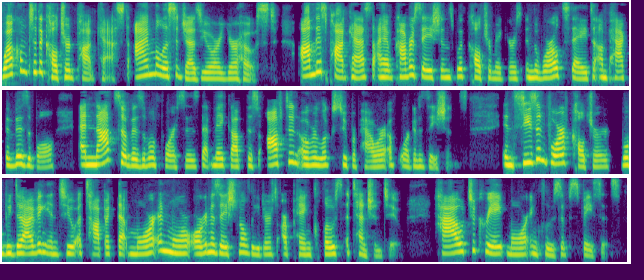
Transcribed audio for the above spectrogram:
Welcome to the Cultured Podcast. I'm Melissa Jesuor, your host. On this podcast, I have conversations with culture makers in the world today to unpack the visible and not so visible forces that make up this often overlooked superpower of organizations. In season four of Culture, we'll be diving into a topic that more and more organizational leaders are paying close attention to how to create more inclusive spaces.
